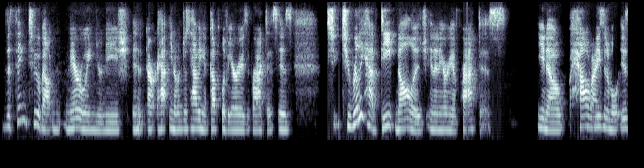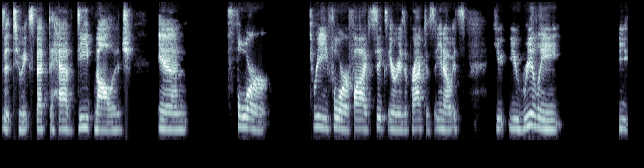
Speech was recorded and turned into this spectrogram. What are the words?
the thing too about narrowing your niche, and, or ha, you know, and just having a couple of areas of practice is to to really have deep knowledge in an area of practice. You know, how Right. reasonable is it to expect to have deep knowledge in four, three, four, five, six areas of practice? You know, it's you you really you,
